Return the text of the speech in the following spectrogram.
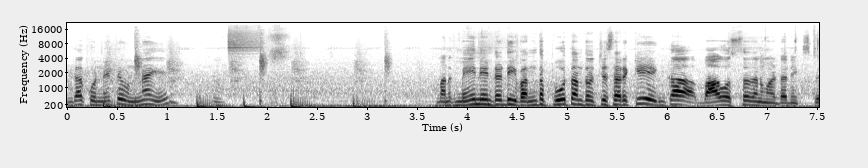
ఇంకా కొన్ని అయితే ఉన్నాయి. మనకు మెయిన్ ఏంటంటే ఇవంతా పూత అంత వచ్చేసరికి ఇంకా బాగా వస్తుంది అనమాట నెక్స్ట్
